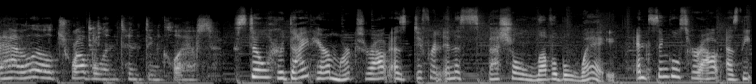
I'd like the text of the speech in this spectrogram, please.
I had a little trouble in tinting class. Still, her dyed hair marks her out as different in a special, lovable way, and singles her out as the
